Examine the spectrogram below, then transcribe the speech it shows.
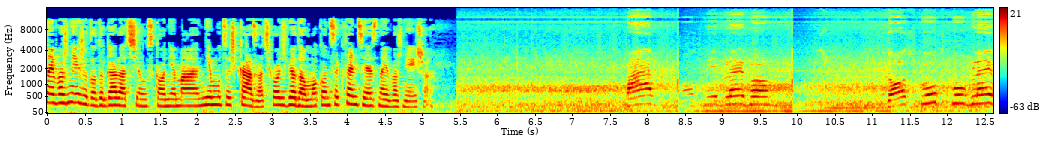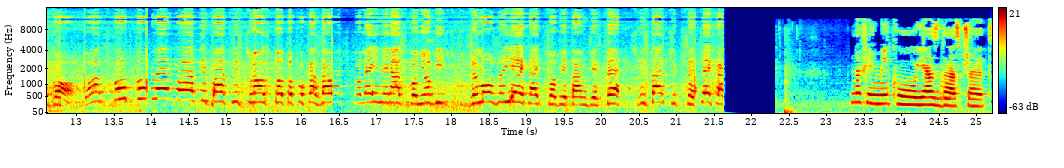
Najważniejsze to dogadać się z koniem, a nie mu coś kazać, choć wiadomo, konsekwencja jest najważniejsza. Patrz, mocniej w lewo. Do skutku w lewo. Do skutku w lewo, a ty patrzysz prosto, to pokazałaś kolejny raz koniowi, że może jechać sobie tam, gdzie chce. Wystarczy przeczekać. Na filmiku jazda sprzed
